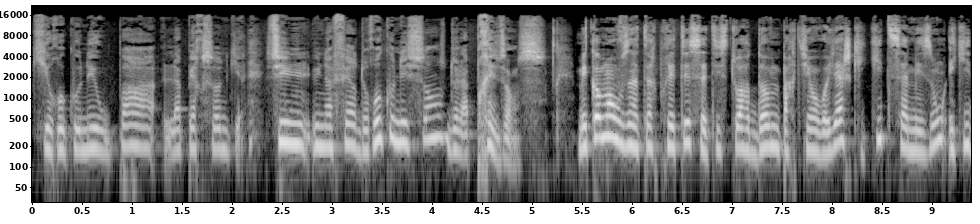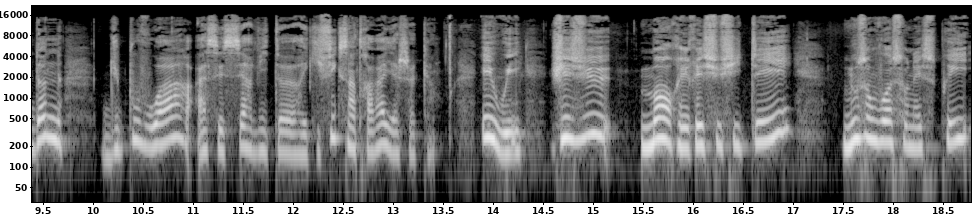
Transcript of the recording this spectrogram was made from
qui reconnaît ou pas la personne qui. C'est une, affaire de reconnaissance de la présence. Mais comment vous interprétez cette histoire d'homme parti en voyage qui quitte sa maison et qui donne du pouvoir à ses serviteurs et qui fixe un travail à chacun? Eh oui, Jésus, mort et ressuscité, nous envoie son esprit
